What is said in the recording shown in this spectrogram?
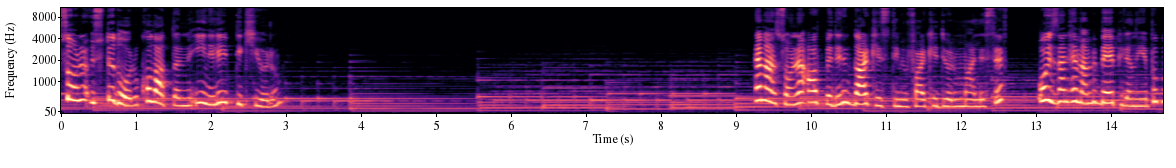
Sonra üste doğru kol altlarını iğneleyip dikiyorum. Hemen sonra alt bedeni dar kestiğimi fark ediyorum maalesef. O yüzden hemen bir B planı yapıp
